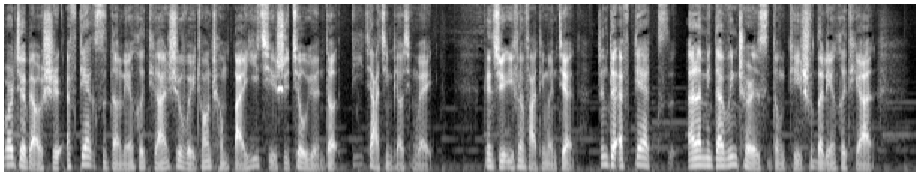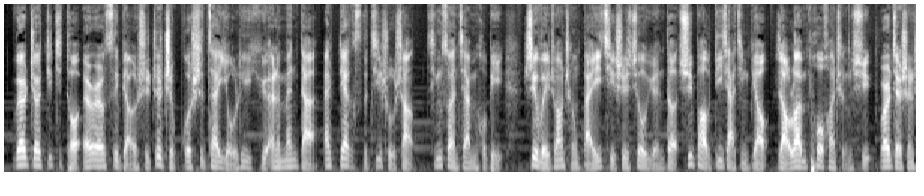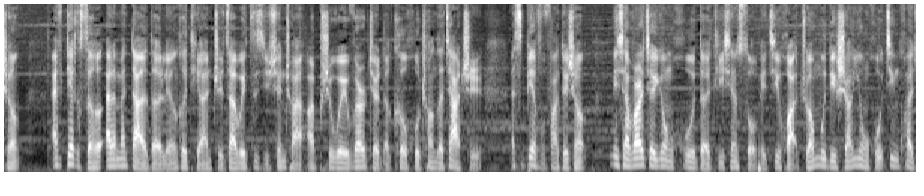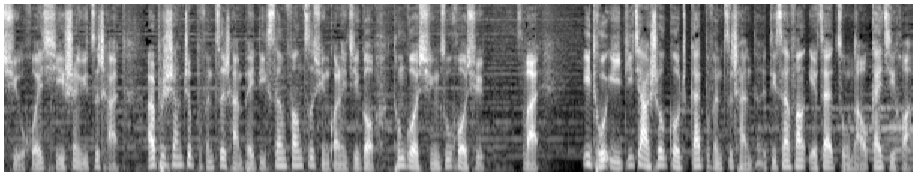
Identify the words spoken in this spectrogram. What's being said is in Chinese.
Verge 表示，FTX 等联合提案是伪装成白衣骑士救援的低价竞标行为。根据一份法庭文件，针对 FTX、Alameda Ventures 等提出的联合提案，Verge Digital LLC 表示，这只不过是在有利于 Alameda FTX 的基础上清算加密货币，是伪装成白衣骑士救援的虚报低价竞标，扰乱破坏程序。Verge 声称。FTX 和 Alameda 的联合提案旨在为自己宣传，而不是为 Verge 的客户创造价值。SBF 发推称，面向 Verge 用户的提前索赔计划，主要目的是让用户尽快取回其剩余资产，而不是让这部分资产被第三方咨询管理机构通过寻租获取。此外，意图以低价收购该部分资产的第三方也在阻挠该计划。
